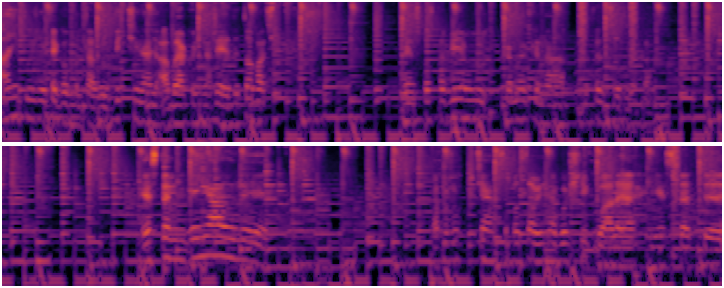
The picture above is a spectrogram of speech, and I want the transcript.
ani później tego montażu wycinać, albo jakoś inaczej edytować. Więc postawiłem kamerkę na mleka. Jestem genialny! Na początku chciałem sobie postawić na głośniku, ale niestety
